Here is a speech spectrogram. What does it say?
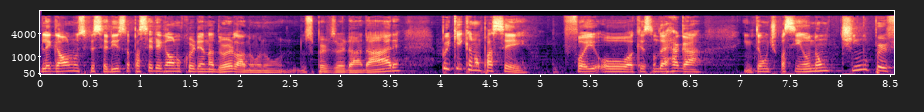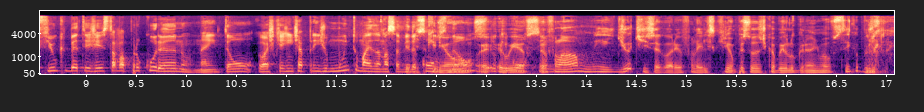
legal no especialista, passei legal no coordenador lá, no, no- no supervisor da, da área. Por que, que eu não passei? Foi o- a questão do RH. Então, tipo assim, eu não tinha o perfil que o BTG estava procurando, né? Então, eu acho que a gente aprende muito mais na nossa vida Eles com queriam, os nãos eu, do que eu com ia os eu falar uma idiotice agora. Eu falei, eles queriam pessoas de cabelo grande, mas você tem cabelo grande.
